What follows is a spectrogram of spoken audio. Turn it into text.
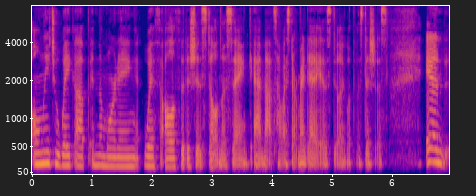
only to wake up in the morning with all of the dishes still in the sink. And that's how I start my day is dealing with those dishes. And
